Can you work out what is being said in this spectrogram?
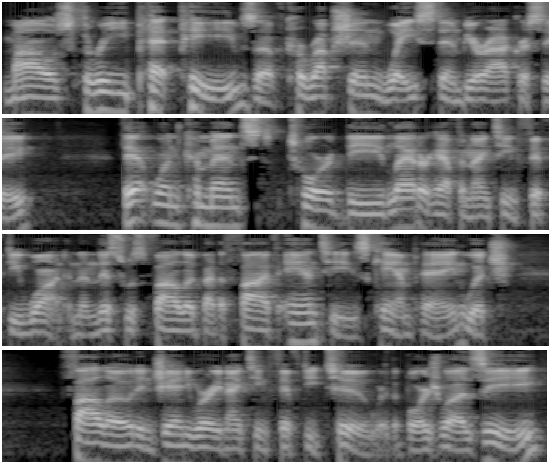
Mao's three pet peeves of corruption, waste, and bureaucracy. That one commenced toward the latter half of 1951, and then this was followed by the Five Antis campaign, which followed in January 1952, where the bourgeoisie,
